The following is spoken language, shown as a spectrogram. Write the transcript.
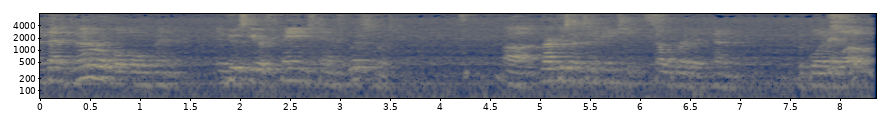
And that venerable old man, in whose ear fame stands whispering, uh, represents an ancient, celebrated penman. The boy below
